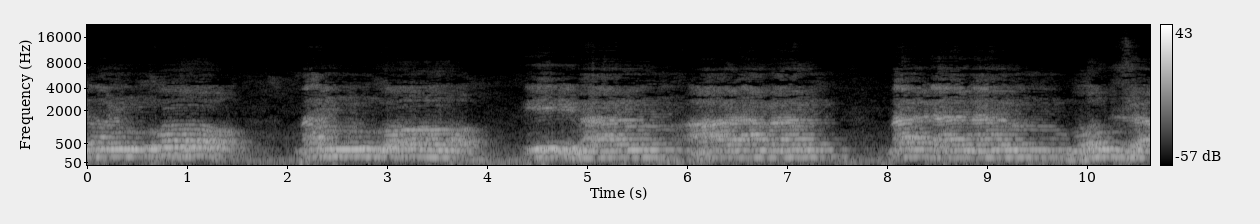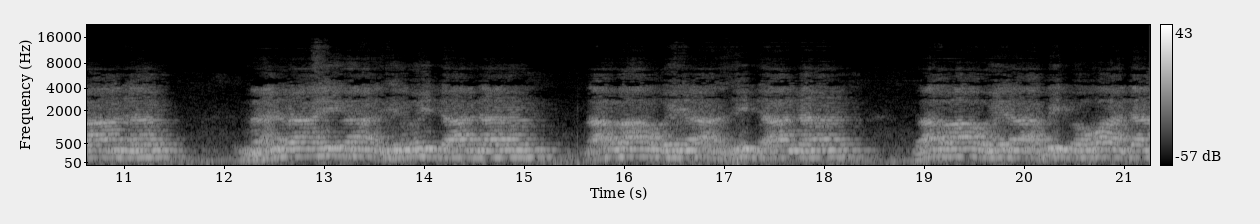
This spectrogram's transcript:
သံဃောသံဃောဣမံအာရမံတတ္တနံဘုရားနံနန္ဒာယိကဇိဝိတာနံသဗ္ဗဝေရဇိတာနံ သဗ္ဗဝေရဘိဘဝတံ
